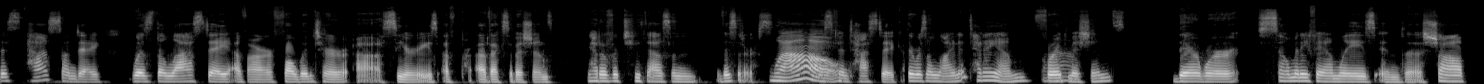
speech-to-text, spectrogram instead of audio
This past Sunday was the last day of our fall winter uh, series of, of exhibitions. We had over 2,000 visitors. Wow. It was fantastic. There was a line at 10 a.m. for wow. admissions. There were so many families in the shop,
